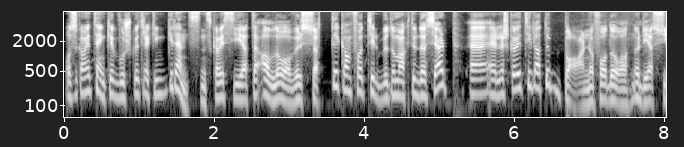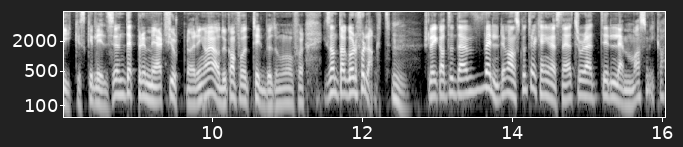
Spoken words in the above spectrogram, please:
Og så kan vi tenke hvor skal vi trekke grensen? Skal vi si at alle over 70 kan få tilbud om aktiv dødshjelp? Eh, eller skal vi tillate barn å få det òg, når de har psykiske lidelser? En deprimert 14-åring, ja, du kan få tilbud om å få Ikke sant? Da går det for langt. Slik at det er veldig vanskelig å trekke den grensen. Jeg tror det er et dilemma som ikke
